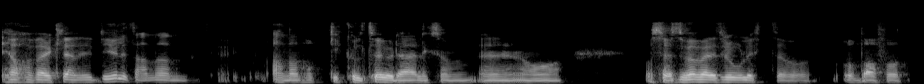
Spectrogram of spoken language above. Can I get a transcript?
Ja, verkligen. Det är ju lite annan, annan hockeykultur där liksom. Eh, och och så det var väldigt roligt att och bara få,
